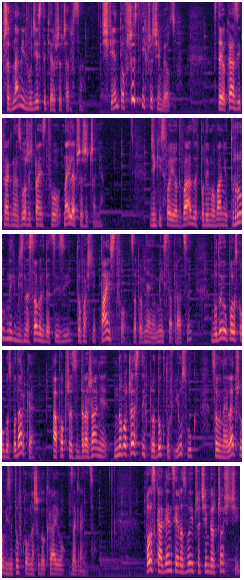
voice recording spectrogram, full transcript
Przed nami 21 czerwca, święto wszystkich przedsiębiorców. Z tej okazji pragnę złożyć Państwu najlepsze życzenia. Dzięki swojej odwadze w podejmowaniu trudnych biznesowych decyzji, to właśnie Państwo zapewniają miejsca pracy, budują polską gospodarkę, a poprzez wdrażanie nowoczesnych produktów i usług są najlepszą wizytówką naszego kraju za granicą. Polska Agencja Rozwoju Przedsiębiorczości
